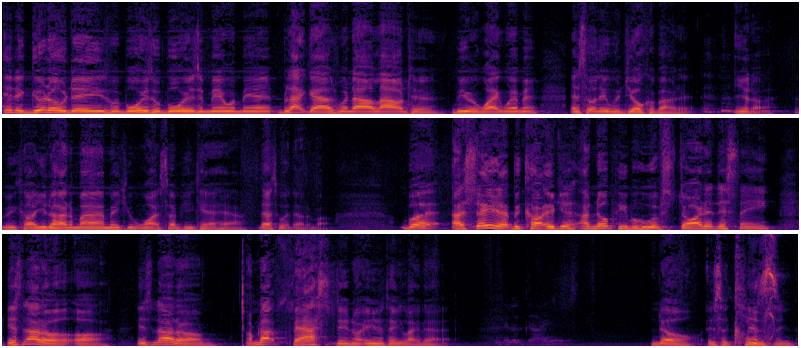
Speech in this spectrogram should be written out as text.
in the good old days when boys were boys and men were men, black guys were not allowed to be with white women, and so they would joke about it, you know, because you know how the mind makes you want something you can't have. That's what that's about. But I say that because it just, I know people who have started this thing. It's not a, uh, it's not a, I'm not fasting or anything like that. Is it a diet? No, it's a cleansing.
